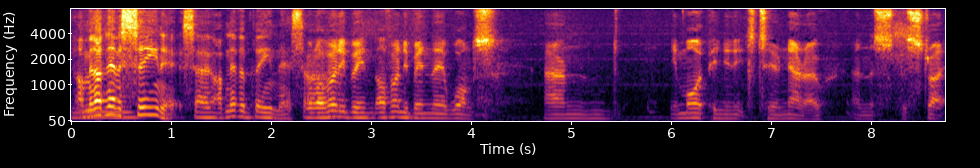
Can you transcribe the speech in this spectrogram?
I mean, I've never seen it, so I've never been there. So Well, I've only been I've only been there once, and in my opinion, it's too narrow, and the the straight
